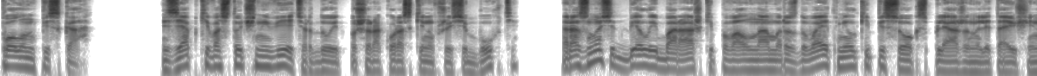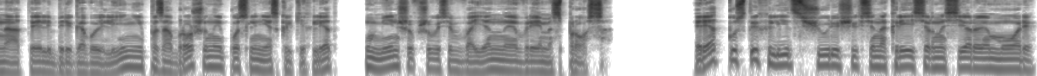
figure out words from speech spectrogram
полон песка. Зябкий восточный ветер дует по широко раскинувшейся бухте, разносит белые барашки по волнам и раздувает мелкий песок с пляжа, налетающий на отели береговой линии, позаброшенные после нескольких лет уменьшившегося в военное время спроса. Ряд пустых лиц, щурящихся на крейсер на серое море,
